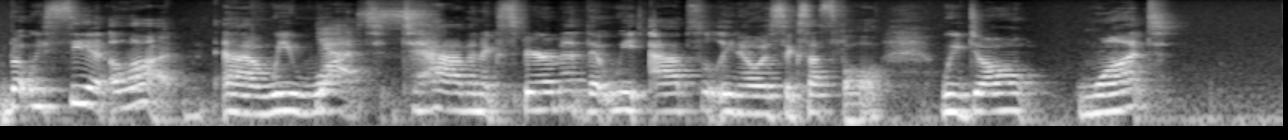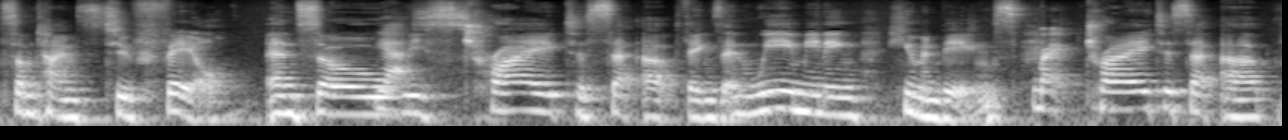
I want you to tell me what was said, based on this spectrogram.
but we see it a lot. Uh, we want Yes. to have an experiment that we absolutely know is successful. We don't want sometimes to fail. And so we Yes. s- try to set up things, and we meaning human beings, Right. try to set up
